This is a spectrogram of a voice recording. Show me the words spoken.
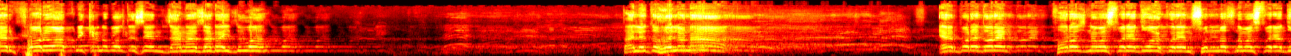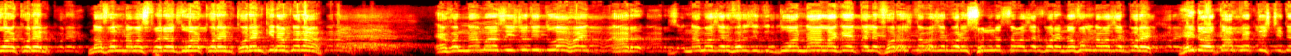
এর পরেও আপনি কেন বলতেছেন, জানাজাটাই দোয়া? তাহলে তো হইল না। এরপরে ধরেন, ফরজ নামাজ পড়ে দোয়া করেন, সুন্নত নামাজ পড়ে দোয়া করেন, নফল নামাজ পড়ে দোয়া করেন করেন কিনা আপনারা? এখন নামাজই যদি দোয়া হয়, আর নামাজের পরে যদি দোয়া না লাগে, তাহলে ফরজ নামাজের পরে, সুন্নত নামাজের পরে, নফল নামাজের পরে হেইটাও তো আপনার দৃষ্টিতে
